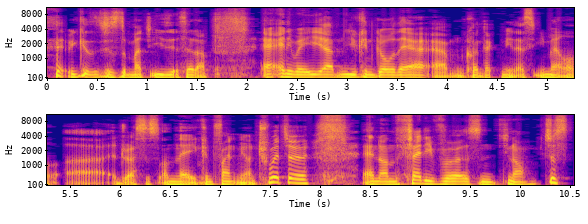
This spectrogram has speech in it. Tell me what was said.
because it's just a much easier setup. Anyway, um, you can go there, um, contact me. There's email uh, addresses on there. You can find me on Twitter and on the Fediverse, and you know, just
